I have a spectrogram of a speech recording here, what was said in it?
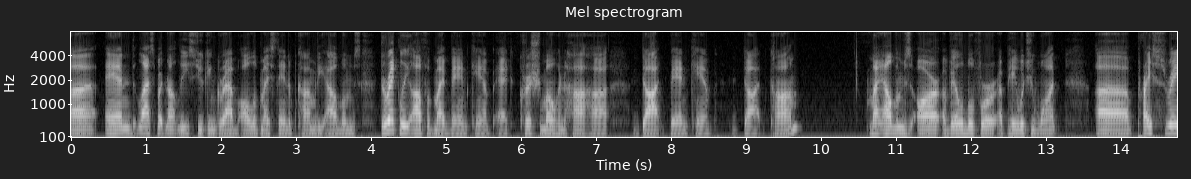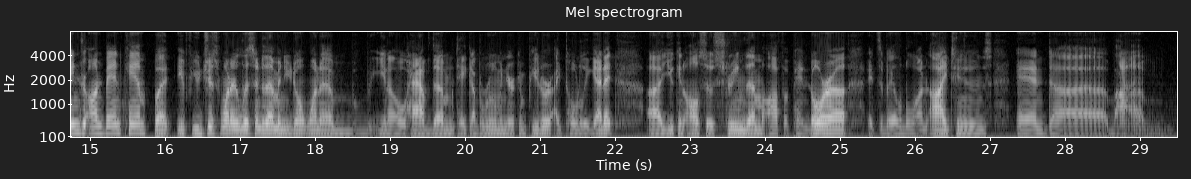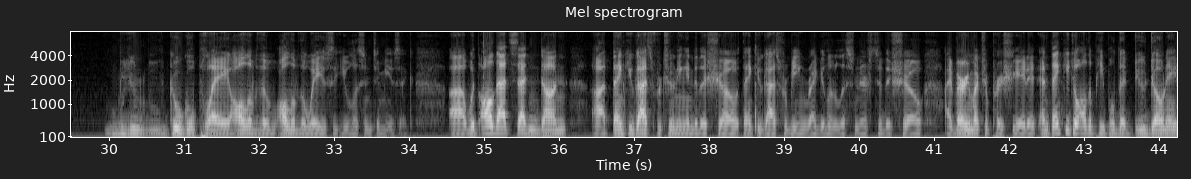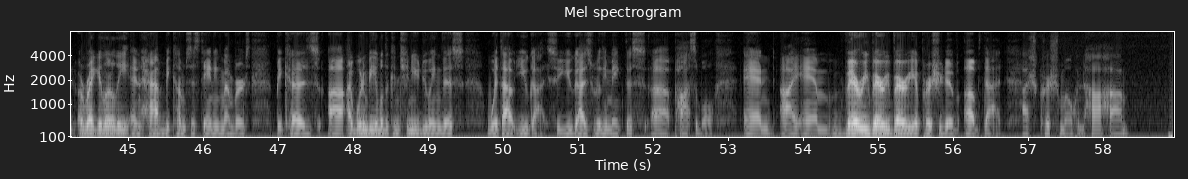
Uh, and last but not least, you can grab all of my stand-up comedy albums directly off of my Bandcamp at krishmohanhaha.bandcamp.com. My albums are available for a pay what you want uh, price range on Bandcamp, but if you just want to listen to them and you don't want to, you know, have them take up room in your computer, I totally get it. Uh, you can also stream them off of Pandora. It's available on iTunes and uh, uh Google Play. All of the all of the ways that you listen to music. Uh, with all that said and done, uh, thank you guys for tuning into this show. Thank you guys for being regular listeners to this show. I very much appreciate it. And thank you to all the people that do donate regularly and have become sustaining members because uh, I wouldn't be able to continue doing this without you guys. So you guys really make this uh, possible. And I am very, very, very appreciative of that. Ash Krishmohan, haha.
